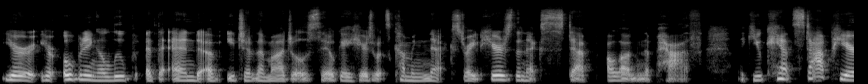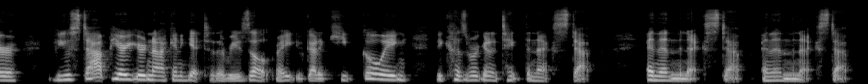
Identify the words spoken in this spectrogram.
you're you're opening a loop at the end of each of the modules. Say, okay, here's what's coming next, right? Here's the next step along the path. Like you can't stop here. If you stop here, you're not going to get to the result, right? You've got to keep going because we're going to take the next step and then the next step and then the next step.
